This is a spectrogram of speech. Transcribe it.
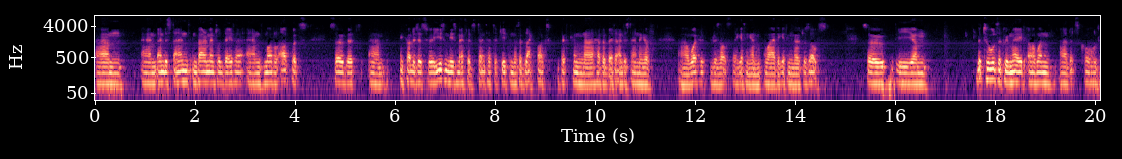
um, and understand environmental data and model outputs so that um, ecologists who are using these methods don't have to treat them as a black box, but can uh, have a better understanding of uh, what results they're getting and why they're getting those results. So the um, the tools that we made are one uh, that's called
